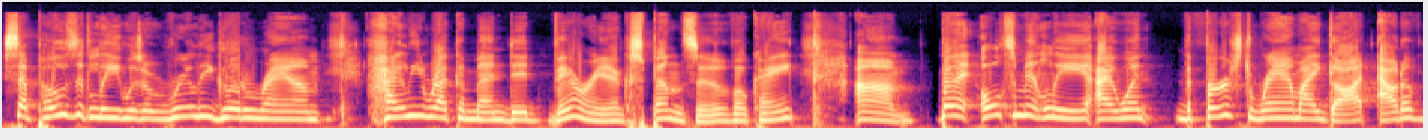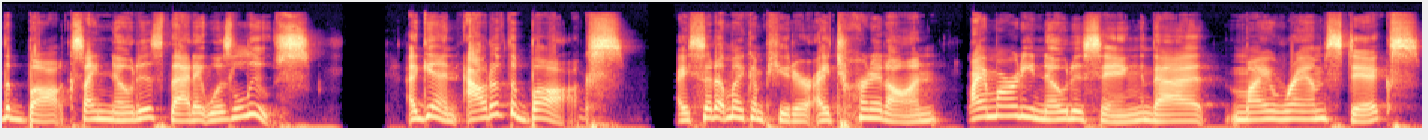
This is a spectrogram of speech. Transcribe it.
supposedly, it was a really good RAM, highly recommended, very expensive. Okay, um, but ultimately, I went the first RAM I got out of the box. I noticed that it was loose. Again, out of the box. I set up my computer, I turn it on. I'm already noticing that my RAM sticks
